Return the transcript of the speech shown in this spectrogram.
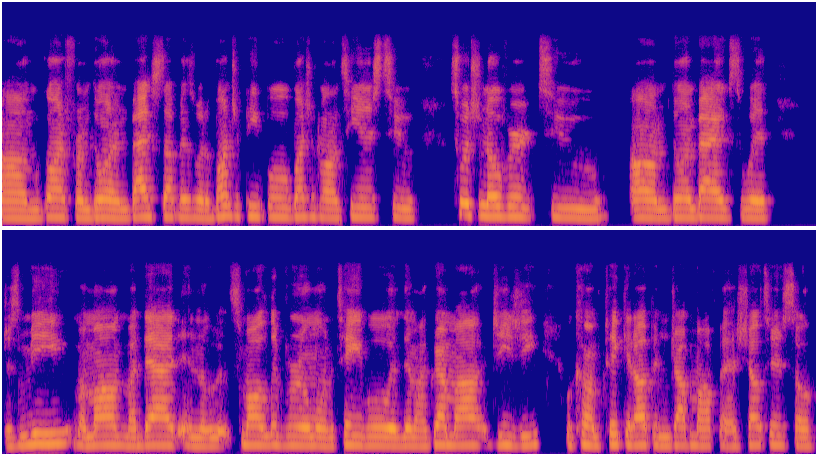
Um, going from doing bag stuffings with a bunch of people, a bunch of volunteers to switching over to um doing bags with just me, my mom, my dad in a small living room on a table, and then my grandma Gigi would come pick it up and drop them off at shelters. So,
